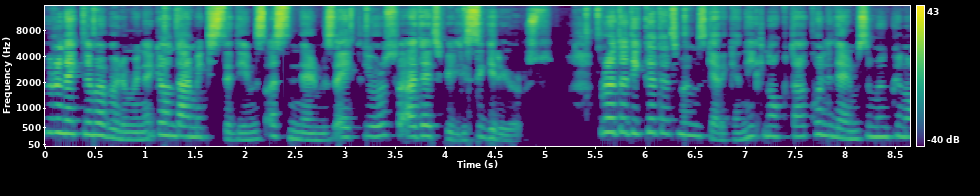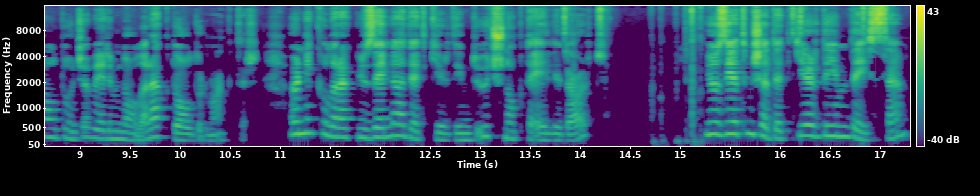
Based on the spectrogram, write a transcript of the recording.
Ürün ekleme bölümüne göndermek istediğimiz asinlerimizi ekliyoruz ve adet bilgisi giriyoruz. Burada dikkat etmemiz gereken ilk nokta kolilerimizi mümkün olduğunca verimli olarak doldurmaktır. Örnek olarak 150 adet girdiğimde 3.54, 170 adet girdiğimde ise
